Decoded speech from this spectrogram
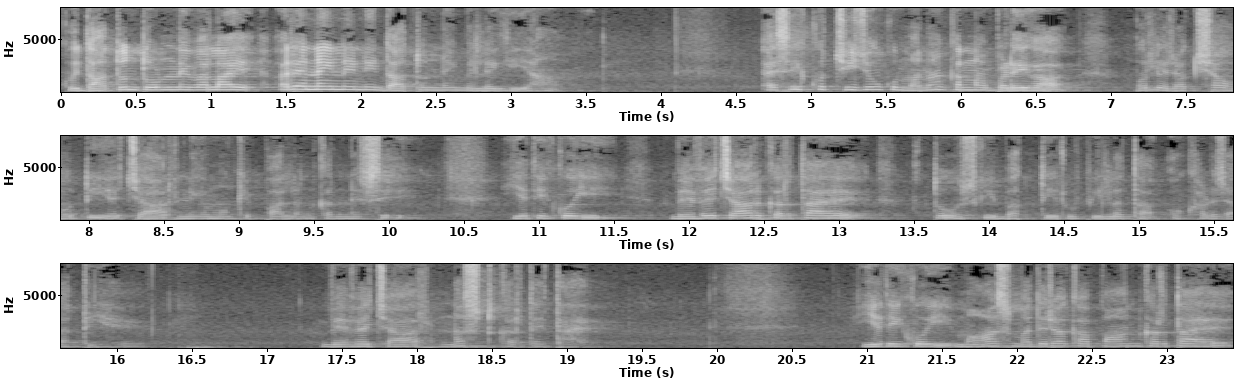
कोई दातुन तोड़ने वाला है अरे, नहीं नहीं नहीं, दातुन नहीं मिलेगी यहाँ। ऐसी कुछ चीज़ों को मना करना पड़ेगा। बोले, रक्षा होती है चार नियमों के पालन करने से। यदि कोई व्यवचार करता है तो उसकी भक्ति रूपी लता उखड़ जाती है। व्यविचार नष्ट कर देता है। यदि कोई मांस मदिरा का पान करता है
